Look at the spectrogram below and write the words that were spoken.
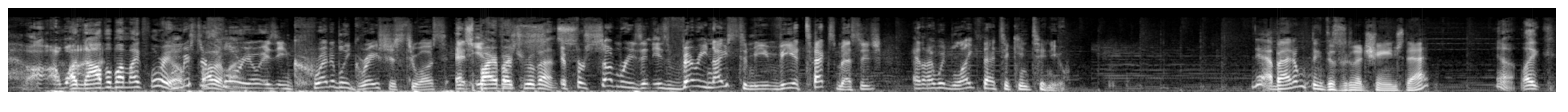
a novel by Mike Florio. Mr. Father. Florio is incredibly gracious to us. and it Inspired by for true events. It for some reason is very nice to me via text message, and I would like that to continue. Yeah, but I don't think this is going to change that. Yeah, like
